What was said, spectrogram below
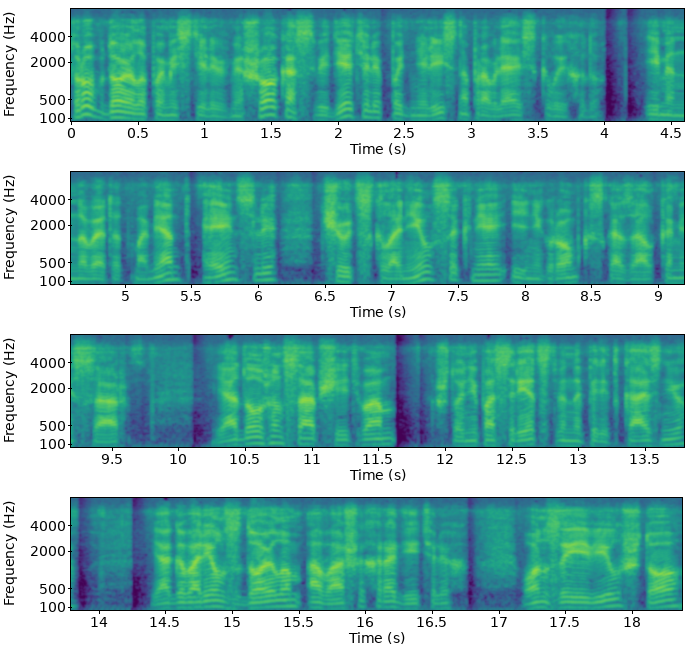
Труп Дойла поместили в мешок, а свидетели поднялись, направляясь к выходу. Именно в этот момент Эйнсли чуть склонился к ней и негромко сказал «Комиссар, я должен сообщить вам, что непосредственно перед казнью я говорил с Дойлом о ваших родителях. Он заявил, что...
